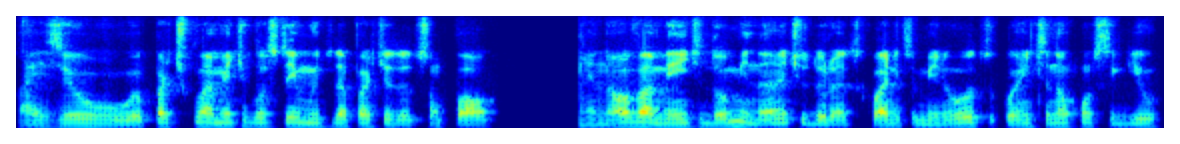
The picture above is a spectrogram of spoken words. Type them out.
Mas eu, eu particularmente gostei muito da partida do São Paulo é, novamente dominante durante os 40 minutos. O Corinthians não conseguiu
